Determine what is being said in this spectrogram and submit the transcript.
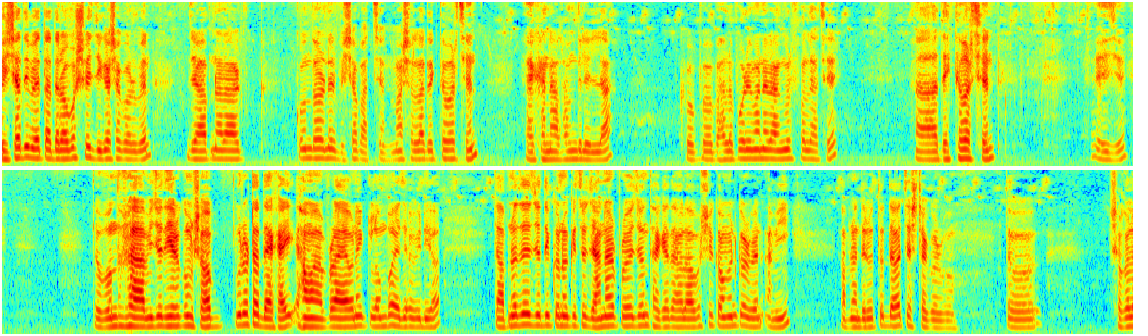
ভিসা দিবে, তাদের অবশ্যই জিজ্ঞাসা করবেন যে আপনারা কোন ধরনের ভিসা পাচ্ছেন। মাসাল্লাহ দেখতে পাচ্ছেন। এখানে আলহামদুলিল্লাহ, খুব ভালো পরিমাণের আঙ্গুর ফল আছে। দেখতে পাচ্ছেন। এই যে। তো বন্ধুরা, আমি যদি এরকম সব পুরোটা দেখাই, আমার প্রায় অনেক লম্বা হয়ে যাবে ভিডিও তা আপনাদের যদি কোনো কিছু জানার প্রয়োজন থাকে, তাহলে অবশ্যই কমেন্ট করবেন। আমি আপনাদের উত্তর দেওয়ার চেষ্টা করব। তো সকলে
